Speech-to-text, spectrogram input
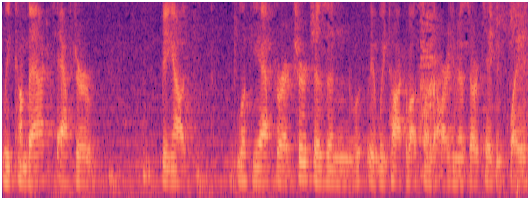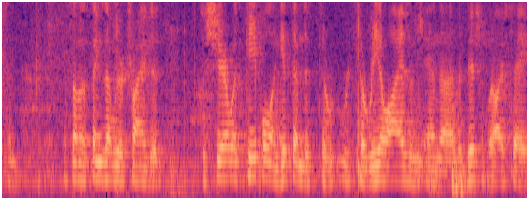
we'd come back after being out looking after our churches, and we, we talk about some of the arguments that are taking place, and some of the things that we were trying to to share with people and get them to to, to realize. And, and uh, the bishop would always say,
